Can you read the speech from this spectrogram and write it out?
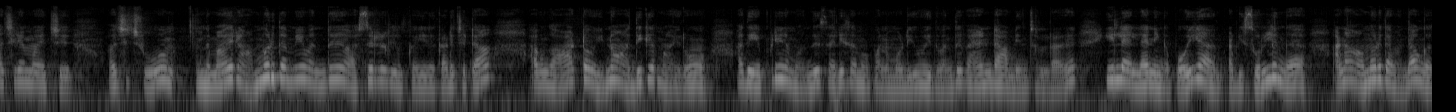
ஆச்சரியமாயிடுச்சு. அச்சச்சோ இந்த மாதிரி அமிர்தமே வந்து அசுரர்கள் கையில் கிடச்சிட்டா அவங்க ஆட்டம் இன்னும் அதிகமாயிரும். அது எப்படி நம்ம வந்து சரிசமம் பண்ண முடியும்? இது வந்து வேண்டாம் அப்படின்னு சொல்கிறாரு இல்லை இல்லை நீங்கள் போய் அப்படி சொல்லுங்கள் ஆனால் அமிர்தம் வந்து அவங்க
